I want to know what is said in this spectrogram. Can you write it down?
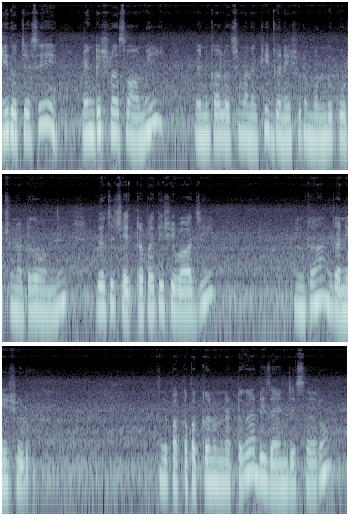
ఇది వచ్చేసి వెంకటేశ్వర స్వామి. వెనకాల వచ్చి మనకి గణేశుడు ముందు కూర్చున్నట్టుగా ఉంది. ఇది వచ్చి ఛత్రపతి శివాజీ ఇంకా గణేశుడు. ఇలా పక్క పక్కన ఉన్నట్టుగా డిజైన్ చేశారు.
